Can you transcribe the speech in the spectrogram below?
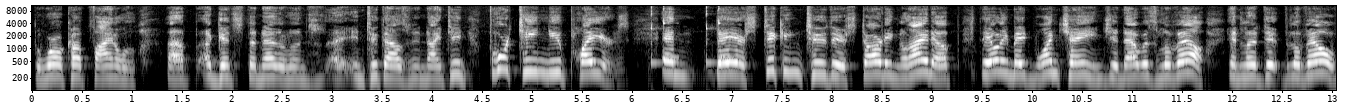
the World Cup final uh, against the Netherlands uh, in 2019. 14 new players, and they are sticking to their starting lineup. They only made one change, and that was Lavelle. And Lavelle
